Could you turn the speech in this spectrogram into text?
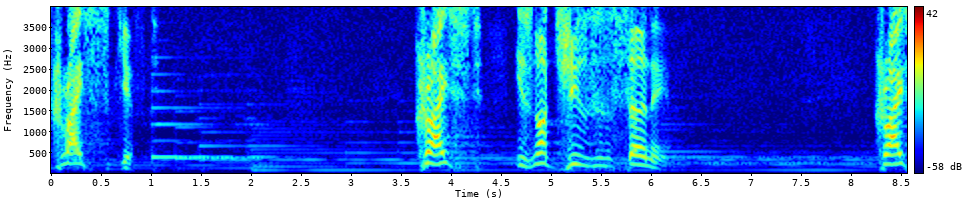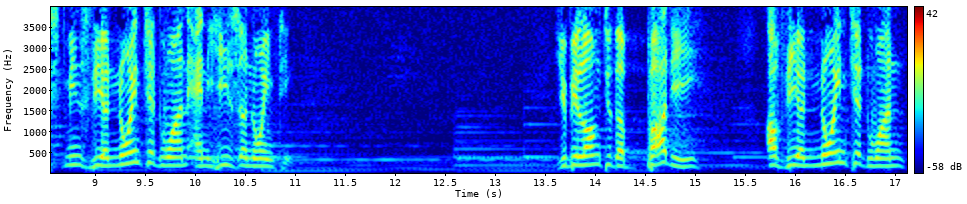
Christ's gift. Christ is not Jesus' surname. Christ means the anointed one and his anointing. You belong to the body of the anointed one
